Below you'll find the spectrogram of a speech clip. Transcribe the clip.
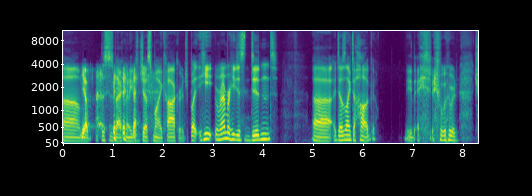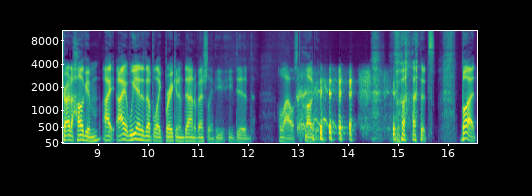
Um, Yep. this is back when he was just Mike Hawkridge. But he remember he just didn't. Uh, doesn't like to hug. We would try to hug him. I, I, we ended up like breaking him down eventually, and he, he did allow us to hug him. but, but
